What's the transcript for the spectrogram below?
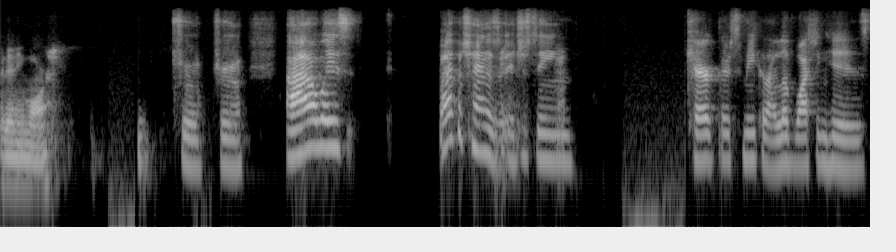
anymore. True, true. I always Michael Chandler is an interesting character to me because I love watching his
